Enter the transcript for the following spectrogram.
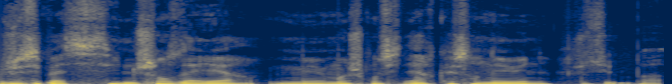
Je sais pas si c'est une chance d'ailleurs, mais moi je considère que c'en est une. Je sais pas.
